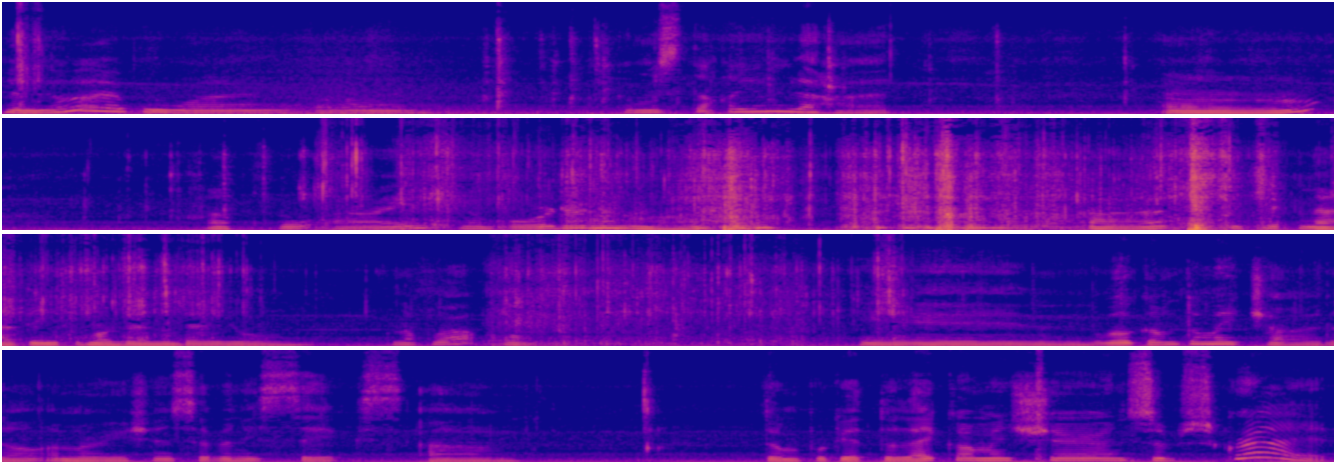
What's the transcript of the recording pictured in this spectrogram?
Hello everyone. Um, kamusta kayong lahat? Um, ako ay nag-order na naman. At i-check natin kung maganda yung nakuha ko. And welcome to my channel, Amaration76. Um, don't forget to like, comment, share, and subscribe.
